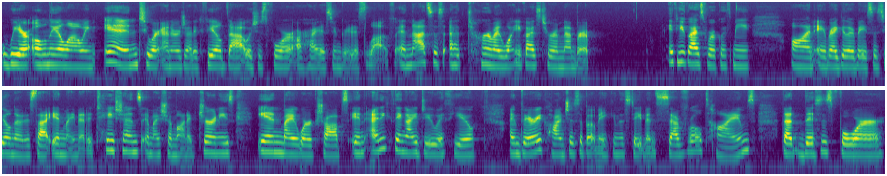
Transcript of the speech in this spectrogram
we are only allowing in to our energetic field that which is for our highest and greatest love. And that's a, a term I want you guys to remember. If you guys work with me, on a regular basis, you'll notice that in my meditations, in my shamanic journeys, in my workshops, in anything I do with you, I'm very conscious about making the statement several times that this is for,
